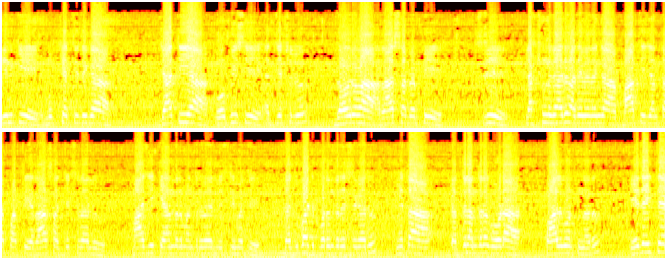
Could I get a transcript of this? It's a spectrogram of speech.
దీనికి ముఖ్య అతిథిగా జాతీయ ఓబీసీ అధ్యక్షులు గౌరవ రాజ్యసభ ఎంపీ శ్రీ లక్ష్మణ్ గారు అదేవిధంగా భారతీయ జనతా పార్టీ రాష్ట్ర అధ్యక్షురాలు మాజీ కేంద్ర మంత్రి శ్రీమతి దగ్గుబాటి పురంధరేశ్వరి గారు మిగతా పెద్దలందరూ కూడా పాల్గొంటున్నారు. ఏదైతే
